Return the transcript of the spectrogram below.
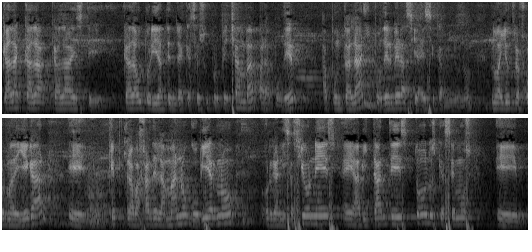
cada, cada, cada este, cada autoridad tendrá que hacer su propia chamba para poder apuntalar y poder ver hacia ese camino. No, no hay otra forma de llegar que trabajar de la mano, gobierno, organizaciones, habitantes, todos los que hacemos eh,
